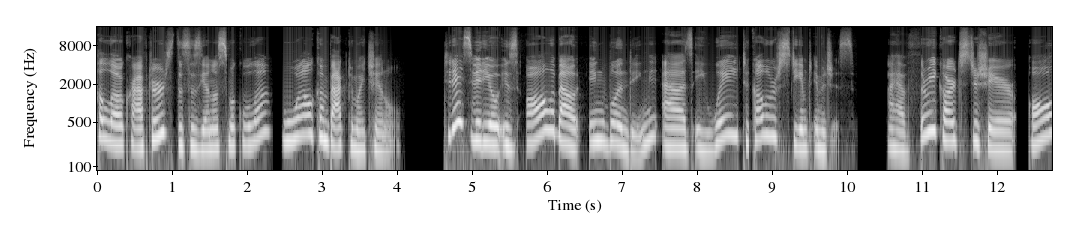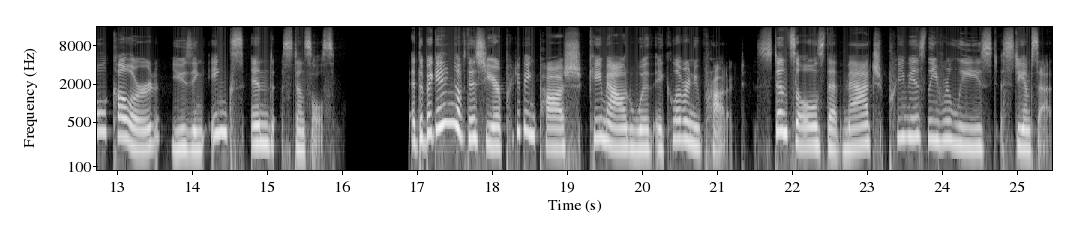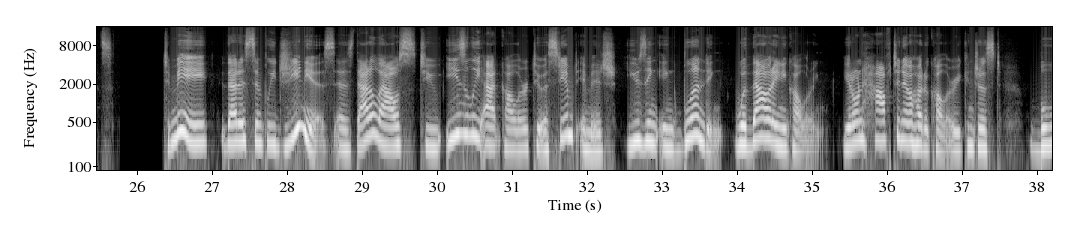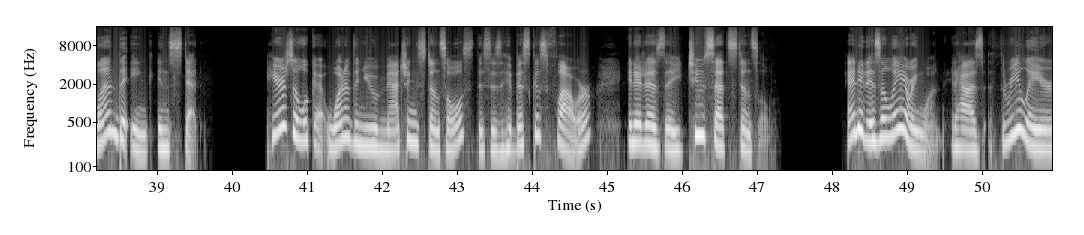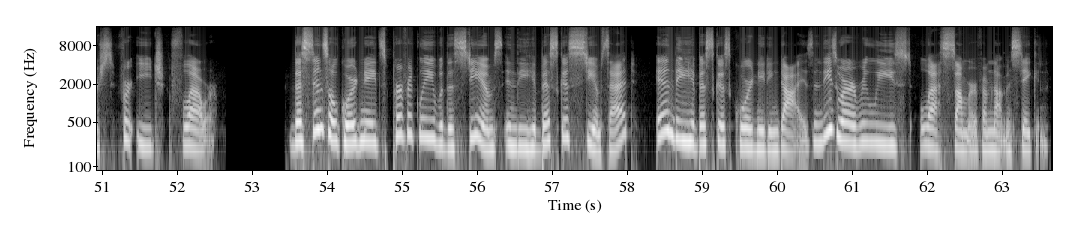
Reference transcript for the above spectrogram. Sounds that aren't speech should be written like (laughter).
Hello crafters, this is Yana Smakula. Welcome back to my channel. Today's video is all about ink blending as a way to color stamped images. I have three cards to share, all colored using inks and stencils. At the beginning of this year, Pretty Pink Posh came out with a clever new product, stencils that match previously released stamp sets. To me, that is simply genius, as that allows to easily add color to a stamped image using ink blending without any coloring. You don't have to know how to color, you can just blend the ink instead. Here's a look at one of the new matching stencils. This is Hibiscus Flower, and it is a two set stencil. And it is a layering one. It has three layers for each flower. The stencil coordinates perfectly with the stamps in the hibiscus stamp set and the hibiscus coordinating dies, and these were released last summer, if I'm not mistaken.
